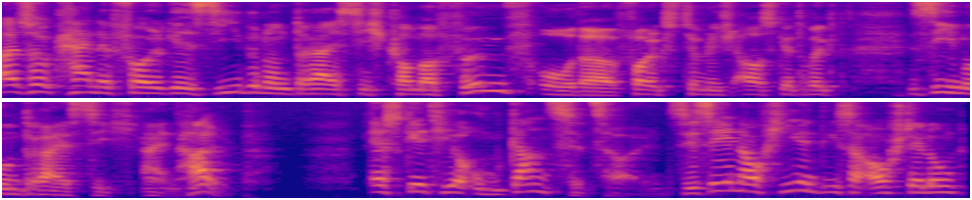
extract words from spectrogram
Also keine Folge 37,5 oder volkstümlich ausgedrückt 37,5. Es geht hier um ganze Zahlen. Sie sehen auch hier in dieser Aufstellung,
